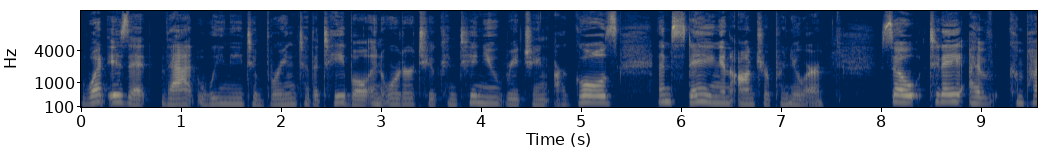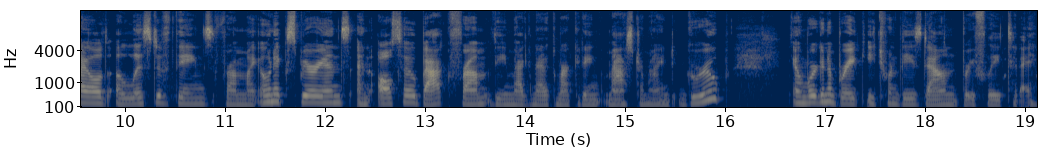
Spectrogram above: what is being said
what is it that we need to bring to the table in order to continue reaching our goals and staying an entrepreneur? So, today I've compiled a list of things from my own experience and also back from the Magnetic Marketing Mastermind group. And we're going to break each one of these down briefly today.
